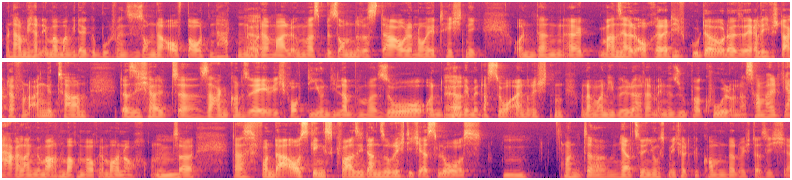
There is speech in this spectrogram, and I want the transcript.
Und haben mich dann immer mal wieder gebucht, wenn sie Sonderaufbauten hatten Ja. oder mal irgendwas Besonderes da oder neue Technik. Und dann waren sie halt auch relativ gut oder sehr- relativ stark davon angetan, dass ich halt äh, sagen konnte, so, ey, ich brauche die und die Lampe mal so und Ja. könnt ihr mir das so einrichten? Und dann waren die Bilder halt am Ende super cool. Und das haben wir halt jahrelang gemacht und machen wir auch immer noch. Und äh, das, von da aus ging es quasi dann so richtig erst los. Und äh, ja, zu den Jungs bin ich halt gekommen, dadurch, dass ich äh,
